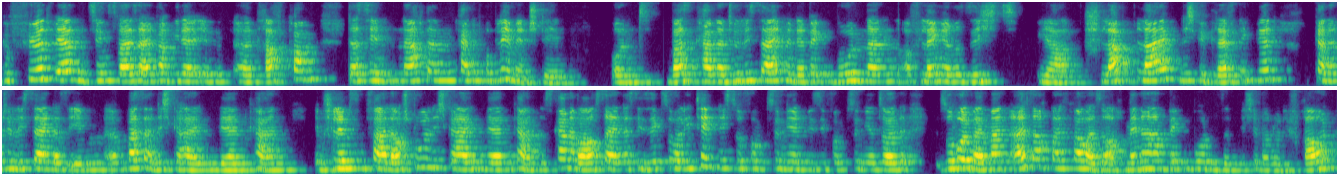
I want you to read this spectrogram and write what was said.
zusammengeführt werden, beziehungsweise einfach wieder in äh, Kraft kommen, dass hinten nach dann keine Probleme entstehen. Und was kann natürlich sein, wenn der Beckenboden dann auf längere Sicht ja schlapp bleibt, nicht gekräftigt wird, kann natürlich sein, dass eben äh, Wasser nicht gehalten werden kann, im schlimmsten Fall auch Stuhl nicht gehalten werden kann. Es kann aber auch sein, dass die Sexualität nicht so funktioniert, wie sie funktionieren sollte, sowohl bei Mann als auch bei Frau. Also auch Männer haben Beckenboden, sind nicht immer nur die Frauen.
